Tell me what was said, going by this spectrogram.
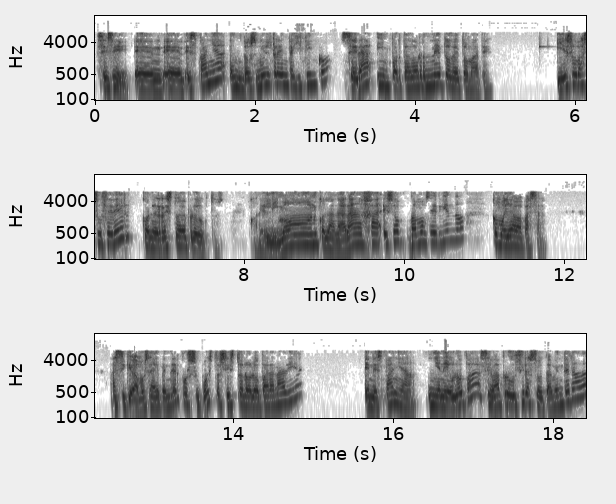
Sí, sí. En, en España, en 2035, será importador neto de tomate. Y eso va a suceder con el resto de productos, con el limón, con la naranja, eso vamos a ir viendo cómo ya va a pasar. Así que vamos a depender, por supuesto, si esto no lo para nadie, en España ni en Europa se va a producir absolutamente nada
